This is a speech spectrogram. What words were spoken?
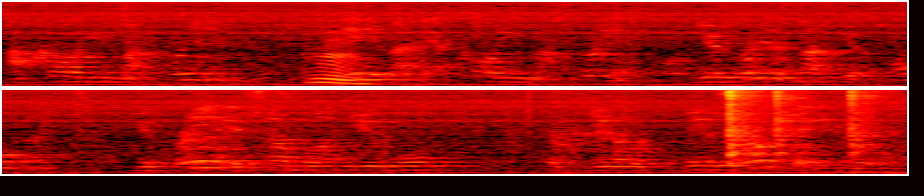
I call you my friend. Anybody, I call you my friend. Your friend is not your opponent. Your friend is someone you want to, you know, be associated with.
